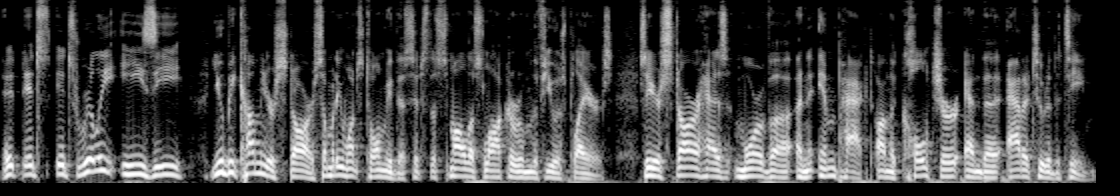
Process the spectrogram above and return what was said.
It, it's it's really easy. You become your star. Somebody once told me this. It's the smallest locker room, the fewest players. So your star has more of a, an impact on the culture and the attitude of the team.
